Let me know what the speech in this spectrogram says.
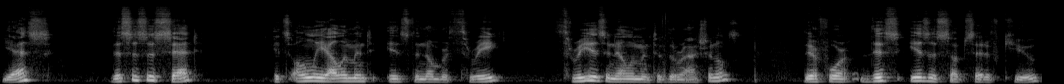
Yes, this is a set. Its only element is the number 3. 3 is an element of the rationals. Therefore, this is a subset of Q,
